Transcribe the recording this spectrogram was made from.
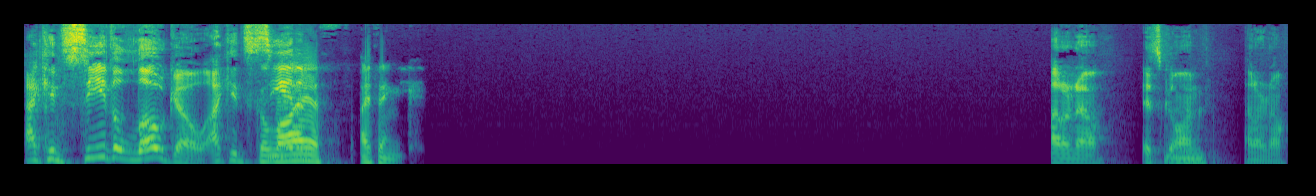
I can see the logo. I can see it. Goliath, I think. I don't know. It's gone. I don't know.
